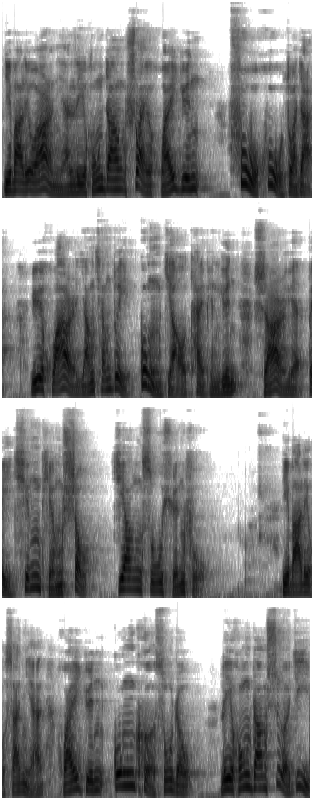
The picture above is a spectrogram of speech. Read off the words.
一八六二年，李鸿章率淮军赴沪作战，与华尔洋枪队共剿太平军。十二月被清廷授江苏巡抚。一八六三年，淮军攻克苏州，李鸿章设计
